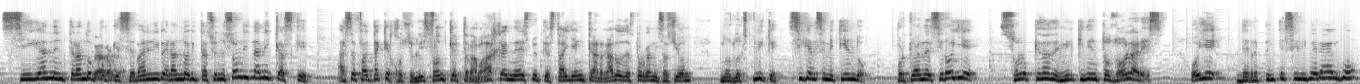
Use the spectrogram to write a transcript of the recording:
Sigan entrando porque se van liberando habitaciones. Son dinámicas que hace falta que José Luis Font, que trabaja en esto y que está ahí encargado de esta organización, nos lo explique. Síganse metiendo, porque van a decir, oye, solo queda de 1.500 dólares. Oye, de repente se libera algo,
